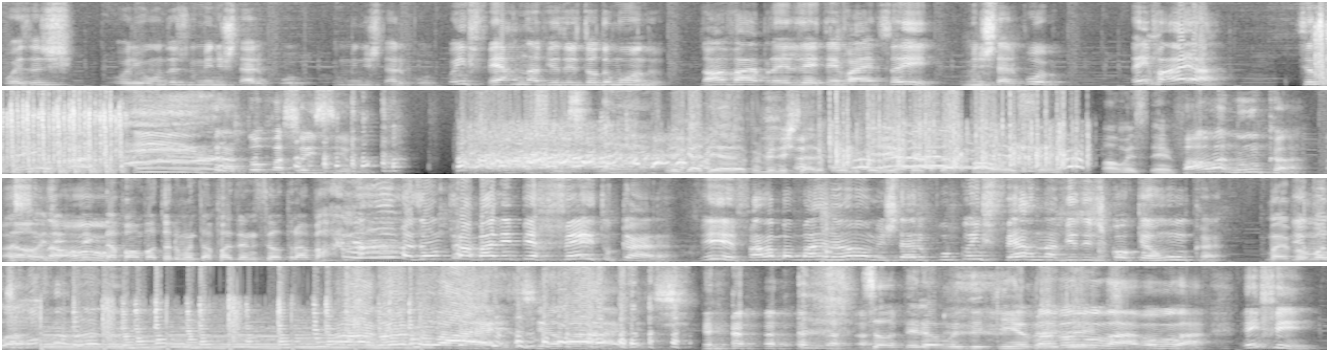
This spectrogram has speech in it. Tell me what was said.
coisas oriundas do Ministério Público, o Ministério Público é o inferno na vida de todo mundo. Dá uma vaia para eles aí, tem vaia disso aí? O Ministério Público? Tem vaia! Se não tem, eu faço. Ih, tratou, passou em cima. Brincadeira, pro Ministério Público a gente tem que dar palmas sempre. Palmas sempre. Palma nunca. Assim, não, a gente não. tem que dar palma pra todo mundo que tá fazendo seu trabalho. Não, mas é um trabalho imperfeito, cara. Ih, fala bobagem não. O Ministério Público é um inferno na vida de qualquer um, cara. Mas vamos lá. Ah, agora eu tô light, light. Soltei uma musiquinha pra Mas gente. Vamos lá, vamos lá. Enfim,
